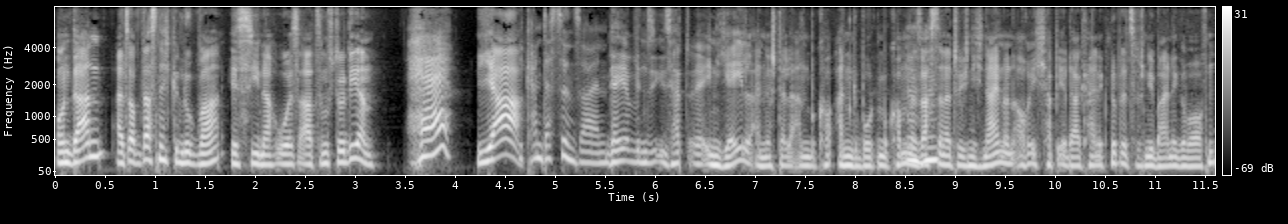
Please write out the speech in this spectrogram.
Und dann, als ob das nicht genug war, ist sie nach USA zum Studieren. Hä? Ja. Wie kann das denn sein? Ja, ja, wenn sie, sie hat äh, in Yale eine Stelle angeboten bekommen, da sagst du natürlich nicht nein und auch ich habe ihr da keine Knüppel zwischen die Beine geworfen.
